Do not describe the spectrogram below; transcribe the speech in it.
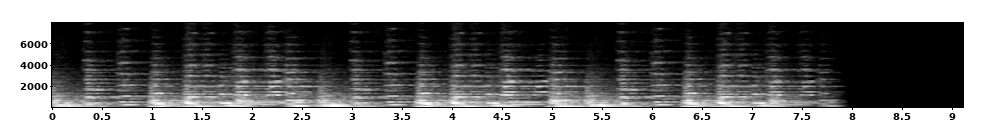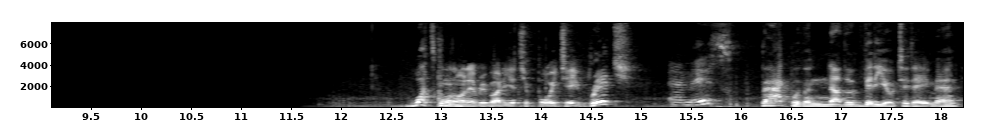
What's going on everybody? It's your boy JRich. And Mase. Back with another video today, man.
